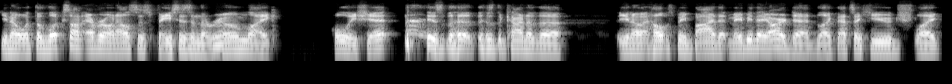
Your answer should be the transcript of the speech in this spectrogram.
you know with the looks on everyone else's faces in the room like holy shit is the is the kind of the you know it helps me buy that maybe they are dead. Like that's a huge like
